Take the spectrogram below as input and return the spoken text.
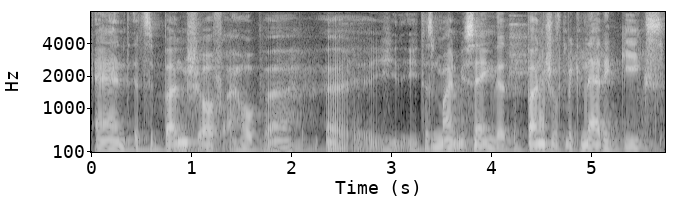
And it's a bunch of, I hope uh, uh, he, he, doesn't mind me saying that, a bunch of magnetic geeks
